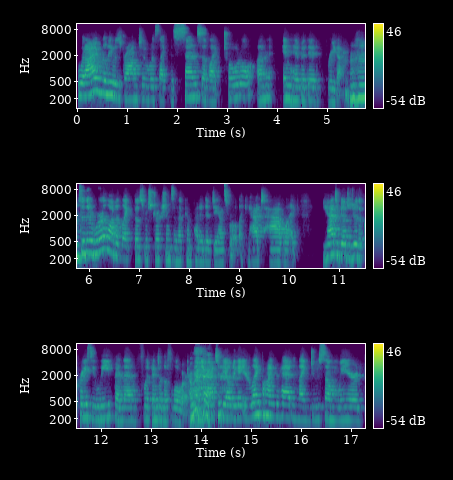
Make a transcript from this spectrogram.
what I really was drawn to was like the sense of like total uninhibited freedom. Mhm. So there were a lot of like those restrictions in the competitive dance world. Like you had to have like you had to be able to do the crazy leap and then flip into the floor. And you had to be able to get your leg behind your head and like do some weird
